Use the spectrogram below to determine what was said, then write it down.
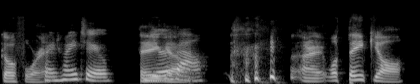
Go for it. 2022. There Year of Val. All right. Well, thank y'all.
